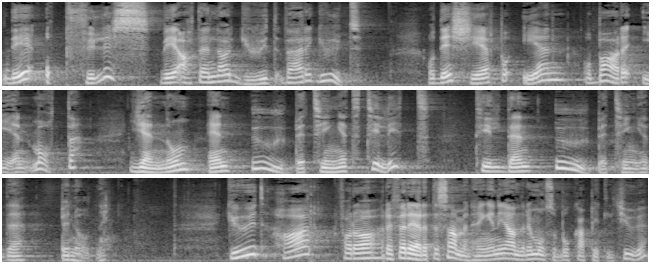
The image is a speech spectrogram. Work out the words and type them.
det oppfylles ved at en lar Gud være Gud. Og det skjer på én og bare én måte. Gjennom en ubetinget tillit til den ubetingede benådning. Gud har, for å referere til sammenhengen i 2. Mosebok kapittel 20,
